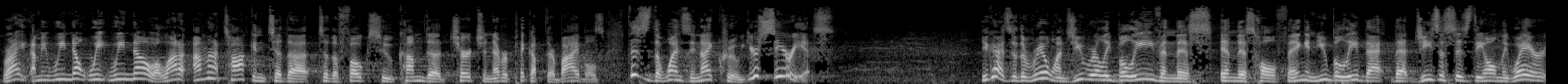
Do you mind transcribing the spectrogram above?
Right? I mean, we know, we, we know a lot of, I'm not talking to the, to the folks who come to church and never pick up their Bibles. This is the Wednesday night crew. You're serious. You guys are the real ones. You really believe in this, in this whole thing and you believe that, that Jesus is the only way or,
